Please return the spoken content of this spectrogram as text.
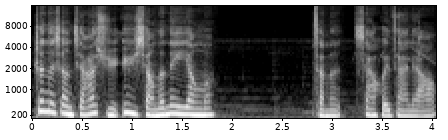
真的像贾诩预想的那样吗？咱们下回再聊。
